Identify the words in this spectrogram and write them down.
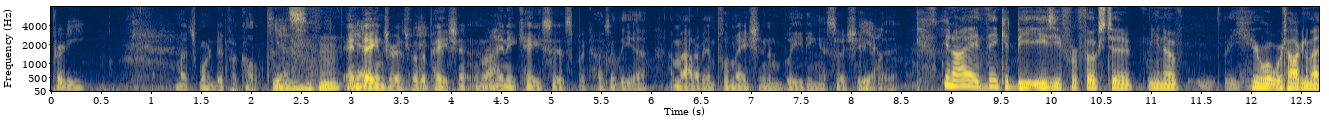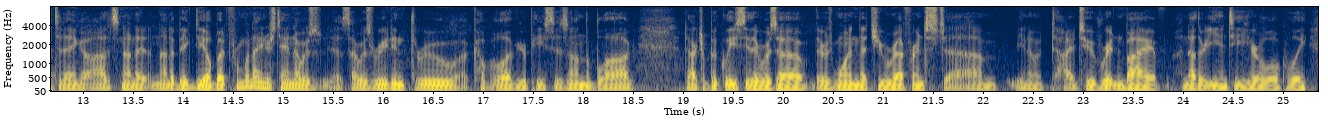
pretty Much more difficult. yes. And Yeah. dangerous for the patient in Right. many cases because of the uh, amount of inflammation and bleeding associated Yeah. with it. You know, I think it'd be easy for folks to, you know, hear what we're talking about today and go, "Oh, it's not a not a big deal." But from what I understand, I was as I was reading through a couple of your pieces on the blog, Dr. Puglisi, there was a there was one that you referenced, um, you know, tied to written by another ENT here locally,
